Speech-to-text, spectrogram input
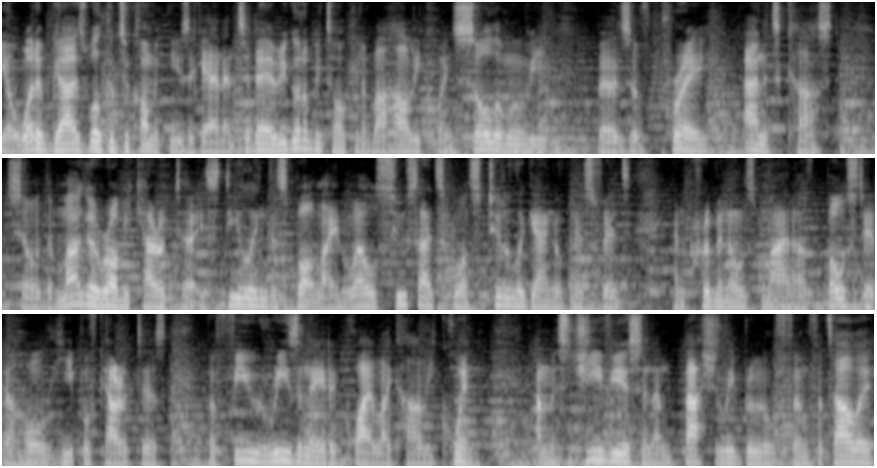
Yo, what up guys? Welcome to Comic News again, and today we're gonna be talking about Harley Quinn's solo movie, Birds of Prey, and its cast. So the Margot Robbie character is stealing the spotlight while Suicide Squad's titular gang of misfits and criminals might have boasted a whole heap of characters, but few resonated quite like Harley Quinn. A mischievous and unabashedly brutal femme fatale,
